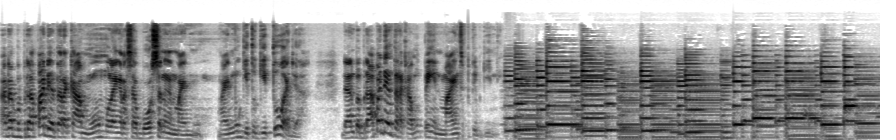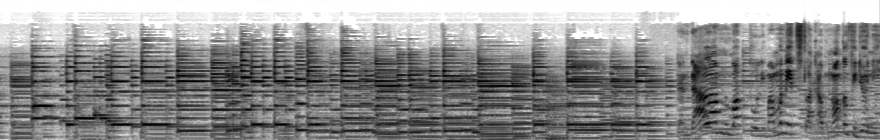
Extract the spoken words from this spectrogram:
Ada beberapa di antara kamu mulai ngerasa bosan dengan mainmu. Mainmu gitu-gitu aja. Dan beberapa di antara kamu pengen main seperti begini. Dan dalam waktu 5 menit setelah kamu nonton video ini,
